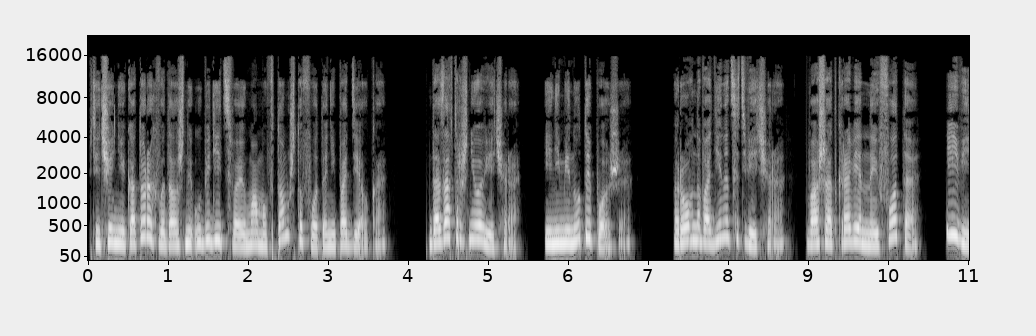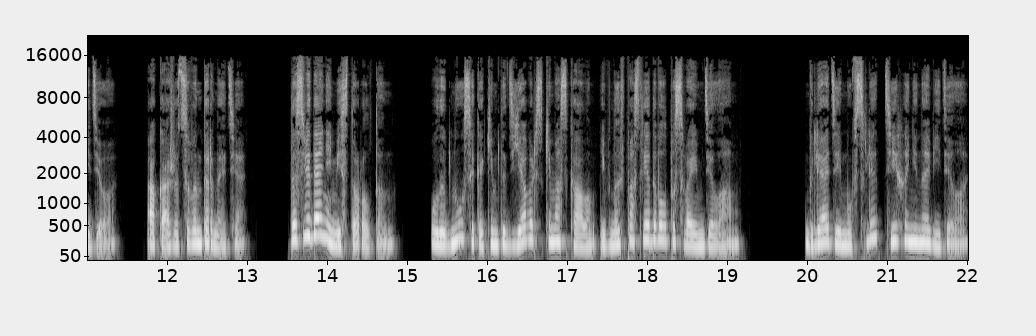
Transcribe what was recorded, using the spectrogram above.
в течение которых вы должны убедить свою маму в том, что фото не подделка. До завтрашнего вечера, и не минуты позже. Ровно в 11 вечера ваши откровенные фото и видео окажутся в интернете. До свидания, мисс Торлтон. Улыбнулся каким-то дьявольским оскалом и вновь последовал по своим делам. Глядя ему вслед, тихо ненавидела.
